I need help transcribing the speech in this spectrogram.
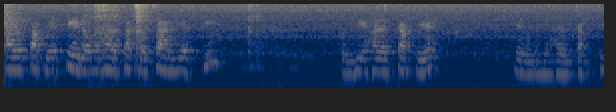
हळद टाकूया तेलावर हळद टाकल्या चांगली असती. तर ही हळद टाकूया. हे बघा ही हळद टाकते.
